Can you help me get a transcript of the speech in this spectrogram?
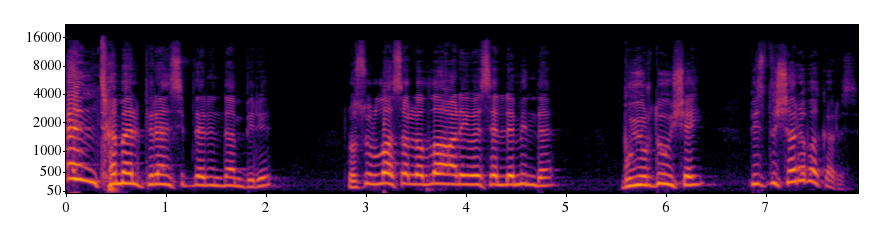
en temel prensiplerinden biri Resulullah sallallahu aleyhi ve sellemin de buyurduğu şey biz dışarı bakarız.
